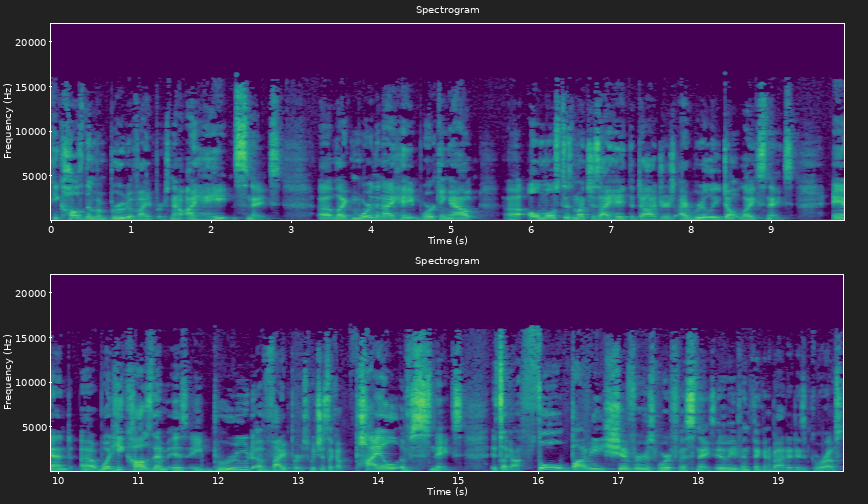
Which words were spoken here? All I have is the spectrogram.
He calls them a brood of vipers. Now, I hate snakes uh, like more than I hate working out, uh, almost as much as I hate the Dodgers. I really don't like snakes. And uh, what he calls them is a brood of vipers, which is like a pile of snakes. It's like a full body shivers worth of snakes. Ew, even thinking about it is gross.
